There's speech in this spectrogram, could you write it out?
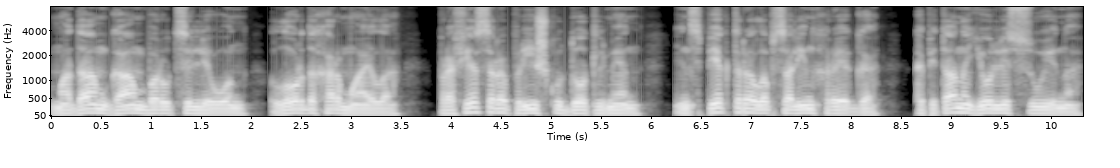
мадам Гамбару Циллион, лорда Хармайла, профессора Пришку Дотльмен инспектора Лапсалин Хрегга, капитана Йолли Суина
